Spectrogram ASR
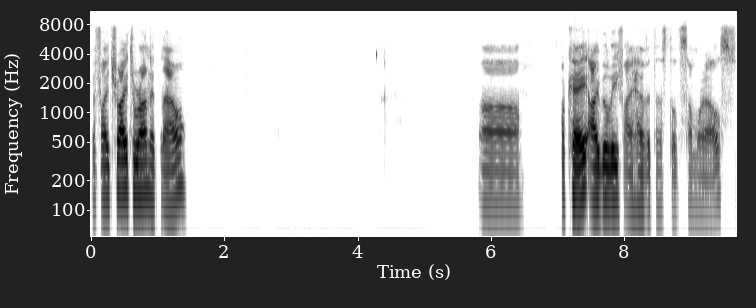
If I try to run it now, uh, okay, I believe I have it installed somewhere else.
